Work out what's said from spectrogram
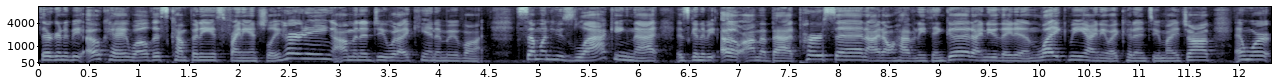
they're going to be, okay, well, this company is financially hurting. I'm going to do what I can to move on. Someone who's lacking that is going to be, oh, I'm a bad person. I don't have anything good. I knew they didn't like me. I knew I couldn't do my job. And we're,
